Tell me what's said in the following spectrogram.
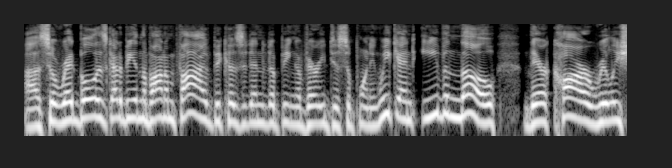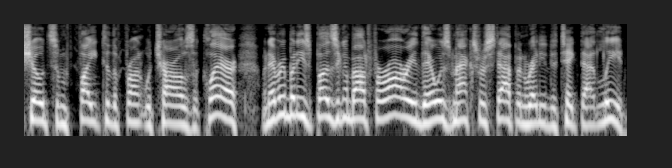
Uh, so Red Bull has got to be in the bottom five because it ended up being a very disappointing weekend, even though their car really showed some fight to the front with Charles Leclerc. When everybody's buzzing about Ferrari, there was Max Verstappen ready to take that lead.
